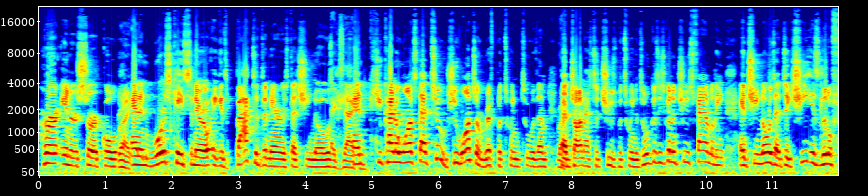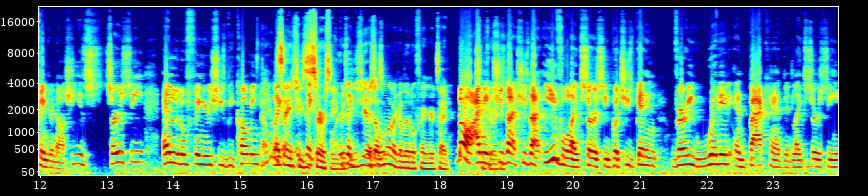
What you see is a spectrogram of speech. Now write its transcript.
her inner circle. Right. And in worst case scenario, it gets back to Daenerys that she knows. Exactly. And she kind of wants that too. She wants a rift between the two of them that Jon has to choose between the two because he's going to choose family. And she knows that like, she is Littlefinger now. She is Cersei and Littlefinger. She's becoming. I wouldn't like, say she's like- Cersei, but like, she's, yeah, she's know, more like a Littlefinger type. no, I mean she's not she's not evil like Cersei, but she's getting very witted and backhanded like Cersei,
